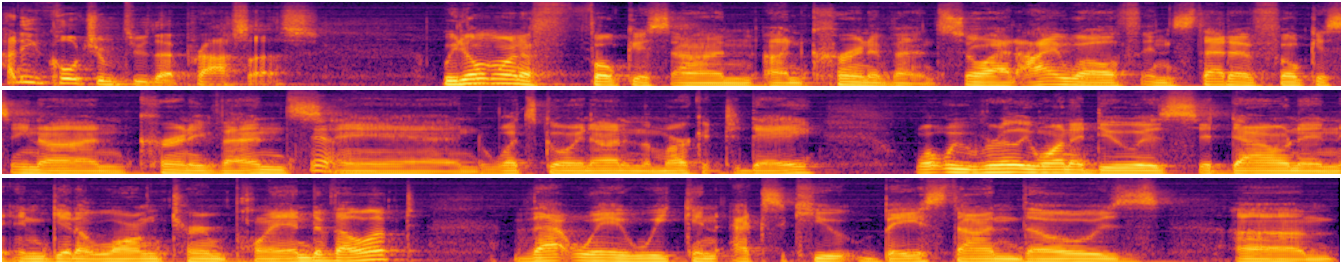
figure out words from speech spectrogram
how do you coach them through that process? we don't want to focus on on current events. So at iWealth, instead of focusing on current events yeah. and what's going on in the market today, what we really want to do is sit down and, and get a long term plan developed. That way we can execute based on those um,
